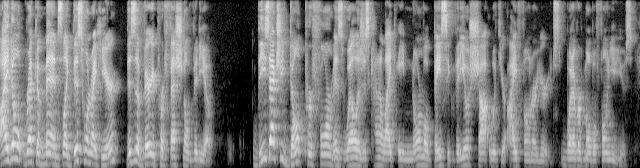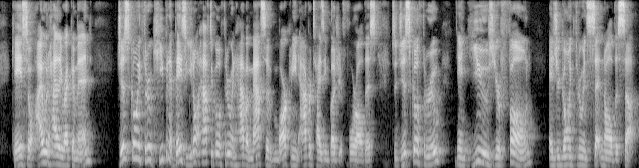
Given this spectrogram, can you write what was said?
I don't recommend like this one right here this is a very professional video these actually don't perform as well as just kind of like a normal basic video shot with your iPhone or your whatever mobile phone you use Okay, so I would highly recommend just going through keeping it basic. You don't have to go through and have a massive marketing advertising budget for all this. So just go through and use your phone as you're going through and setting all this up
